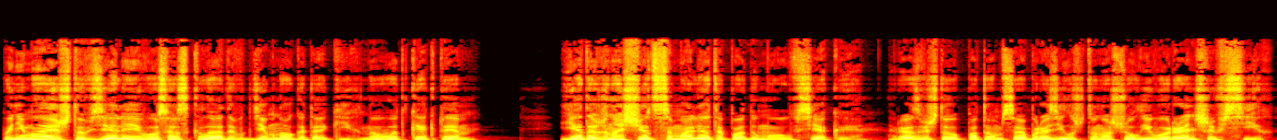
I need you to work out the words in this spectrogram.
Понимаю, что взяли его со складов, где много таких, но вот как-то... Я даже насчет самолета подумывал всякое. Разве что потом сообразил, что нашел его раньше всех.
